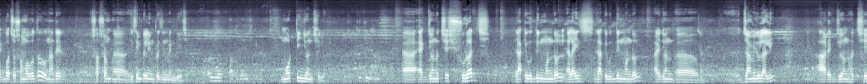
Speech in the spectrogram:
এক বছর সম্ভবত ওনাদের সশ্রম সিম্পল ইমপ্রিজনমেন্ট দিয়েছে। মোট তিনজন ছিল। একজন হচ্ছে সুরাজ রাকিবউদ্দিন মণ্ডল এলাইজ রাকিবউদ্দিন মণ্ডল আরেকজন জামিরুল আলী আর একজন হচ্ছে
